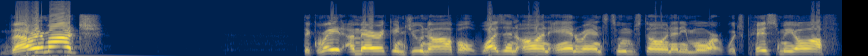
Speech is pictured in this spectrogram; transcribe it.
Very much. The great American Jew novel wasn't on Ayn Rand's tombstone anymore, which pissed me off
